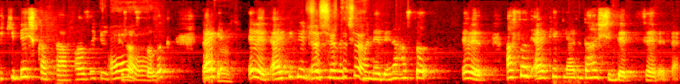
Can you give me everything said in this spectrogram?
2-5 kat daha fazla gözükür Oo. hastalık. Belki, Evet. evet. erkeklerin ön plana Şaşırtıcı. çıkma nedeni hasta Evet, hastalık erkeklerde daha şiddetli seyreder.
